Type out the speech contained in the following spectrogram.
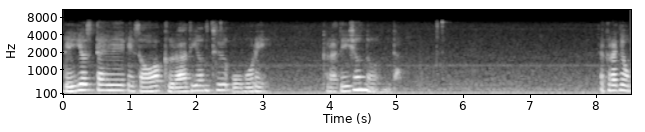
레이어 스타일에서 그라디언트 오버레이 그라데이션 넣습니다. 자, 그라디언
